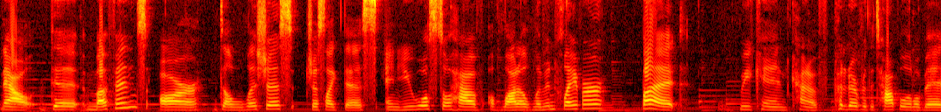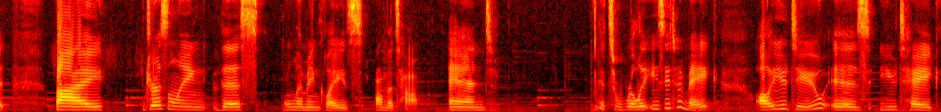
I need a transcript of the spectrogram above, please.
Now, the muffins are delicious just like this, and you will still have a lot of lemon flavor, but we can kind of put it over the top a little bit by drizzling this lemon glaze on the top. And it's really easy to make. All you do is you take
